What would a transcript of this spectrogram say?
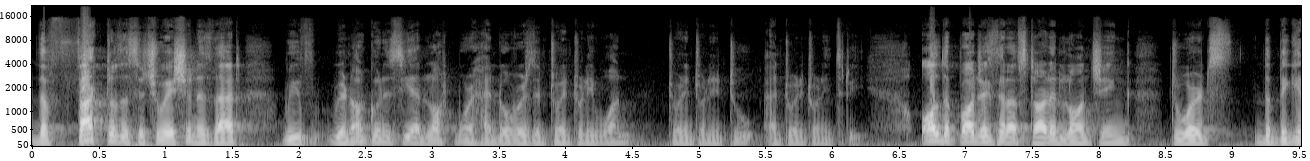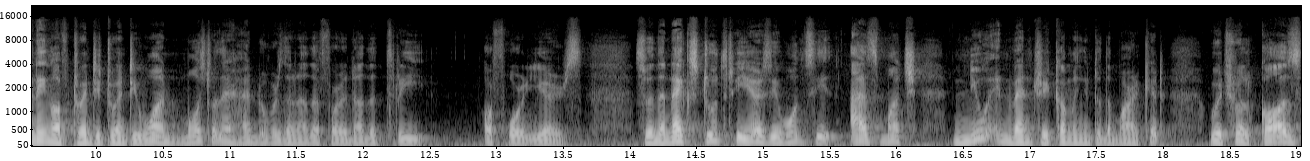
the fact of the situation is that we've, we're not going to see a lot more handovers in 2021, 2022, and 2023. All the projects that have started launching towards the beginning of 2021, most of their handovers are another for another three or four years. So in the next two, three years, you won't see as much new inventory coming into the market, which will cause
